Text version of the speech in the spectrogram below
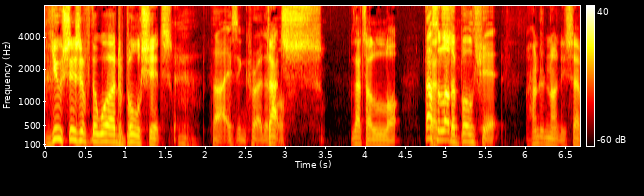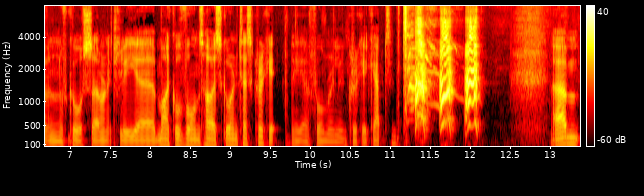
uses of the word bullshit. That is incredible. That's that's a lot. That's a lot of bullshit. 197, of course, ironically, uh, Michael Vaughan's high score in Test cricket, the uh, former England cricket captain. um,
